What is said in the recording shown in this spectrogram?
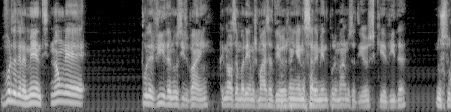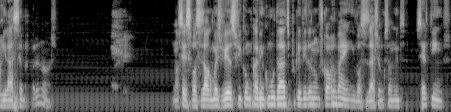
verdadeiramente não é por a vida nos ir bem que nós amaremos mais a Deus, nem é necessariamente por amarmos a Deus que a vida nos sorrirá sempre para nós. Não sei se vocês algumas vezes ficam um bocado incomodados porque a vida não nos corre bem e vocês acham que são muito certinhos.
